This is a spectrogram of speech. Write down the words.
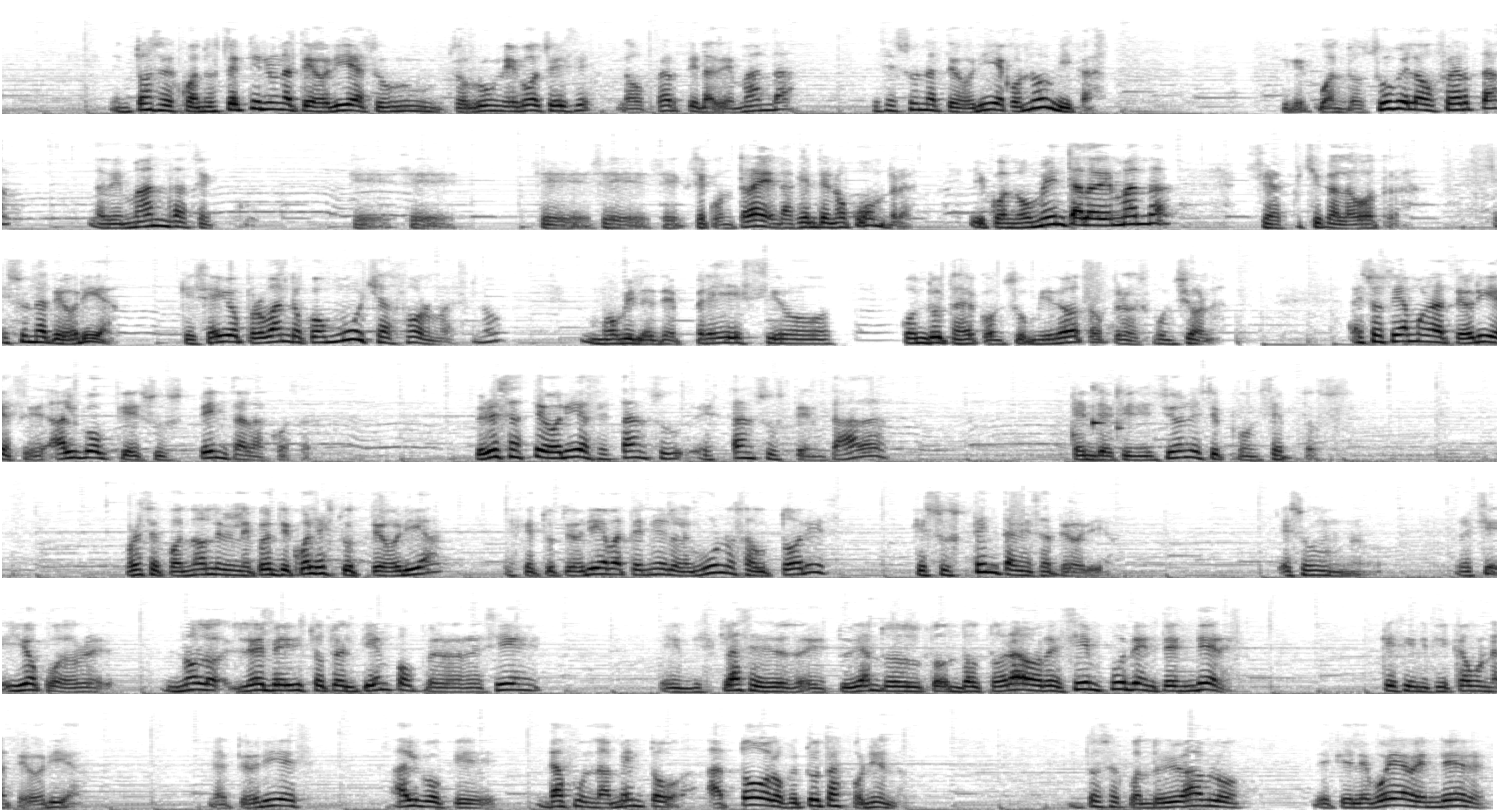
Entonces cuando usted tiene una teoría sobre un, negocio, dice la oferta y la demanda, esa es una teoría económica que cuando sube la oferta, la demanda se, se, contrae, la gente no compra. Y cuando aumenta la demanda, se achica la otra. Es una teoría que se ha ido probando con muchas formas, ¿no? Móviles de precios, conductas del consumidor, pero funciona. Eso se llama una teoría, es algo que sustenta las cosas. Pero esas teorías están, están sustentadas en definiciones y conceptos. Por eso cuando le, le pregunto cuál es tu teoría, es que tu teoría va a tener algunos autores que sustentan esa teoría. Es un... Yo no lo, he visto todo el tiempo, pero recién en mis clases estudiando doctorado, recién pude entender qué significaba una teoría. La teoría es algo que da fundamento a todo lo que tú estás poniendo. Entonces, cuando yo hablo de que le voy a vender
